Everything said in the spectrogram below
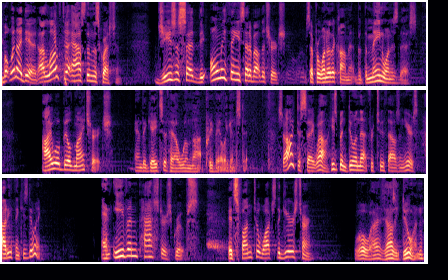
But when I did, I love to ask them this question. Jesus said the only thing he said about the church, except for one other comment, but the main one is this I will build my church, and the gates of hell will not prevail against it. So I like to say, wow, he's been doing that for 2,000 years. How do you think he's doing? And even pastors' groups. It's fun to watch the gears turn. Whoa, how's he doing?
